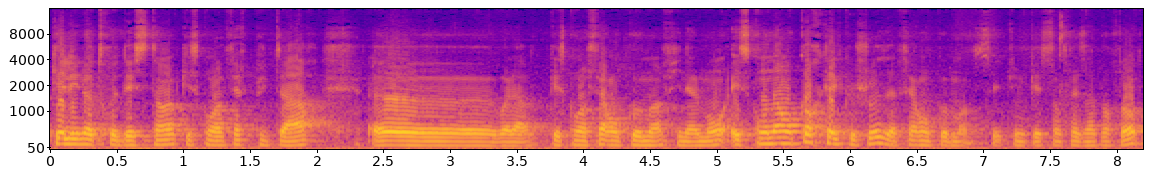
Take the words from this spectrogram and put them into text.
quel est notre destin? Qu'est-ce qu'on va faire plus tard? Voilà, qu'est-ce qu'on va faire en commun finalement? Est-ce qu'on a encore quelque chose à faire en commun? C'est une question très importante.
